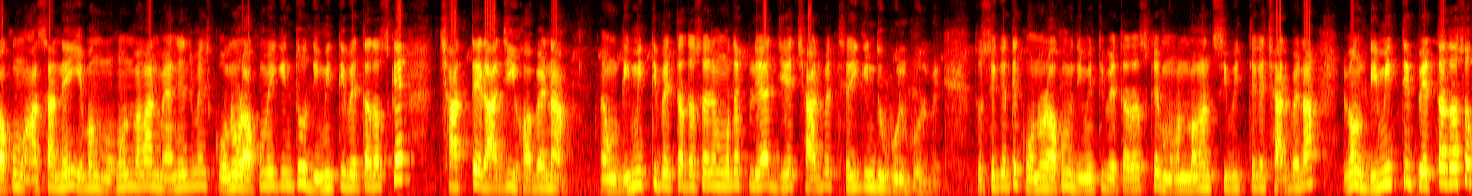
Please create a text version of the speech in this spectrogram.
রকম আশা নেই এবং মোহনবাগান ম্যানেজমেন্ট কোনো রকমই কিন্তু দিমিত্রি পেত্তাদসকে ছাড়তে রাজি হবে না। এবং দিমিত্রি পেত্তাদসের মধ্যে প্লেয়ার যে ছাড়বে সেই কিন্তু ভুল করবে। তো সেক্ষেত্রে কোনো রকম দিমিত্রি পেত্তাদসকে মোহনবাগান শিবির থেকে ছাড়বে না এবং দিমিত্রি পেত্তাদসও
